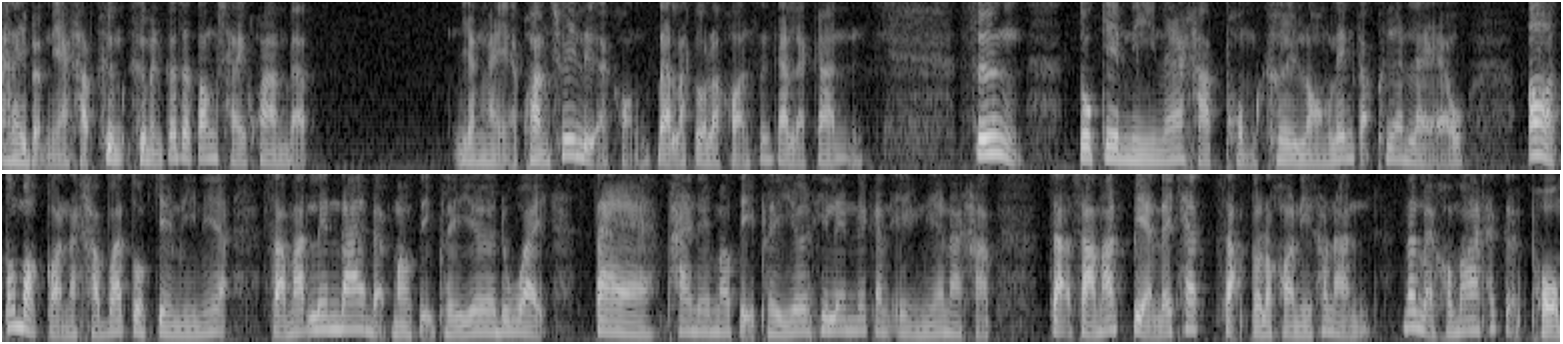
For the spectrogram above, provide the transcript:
อะไรแบบนี้ครับคือคือมันก็จะต้องใช้ความแบบยังไงอะความช่วยเหลือของแต่ละตัวละครซึ่งกันและกัน ซึ่งตัวเกมนี้นะครับผมเคยลองเล่นกับเพื่อนแล้วอ้อต้องบอกก่อนนะครับว่าตัวเกมนี้เนี่ยสามารถเล่นได้แบบ multiplayer ด้วย แต่ภายใน multiplayer ที่เล่นด้วยกันเองเนี่ยนะครับจะสามารถเปลี่ยนได้แค่สามตัวละครนี้เท่านั้น นั่นหมายความว่าถ้าเกิดผม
